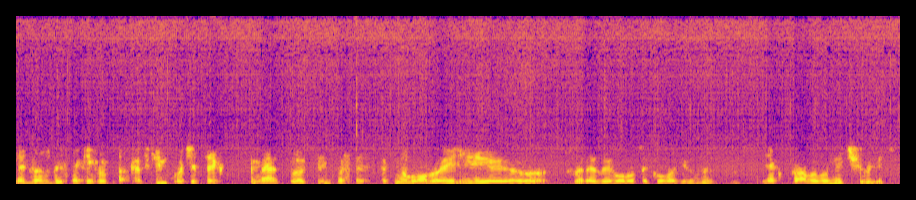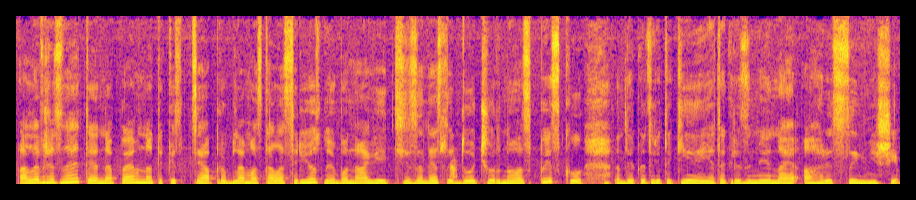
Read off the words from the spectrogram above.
як завжди, в таких випадках всім хочеться всім хочеться і е, тверезий голос екологів, як правило, не чують. Але вже знаєте, напевно, таки ця проблема стала серйозною, бо навіть занесли до чорного списку декотрі такі, я так розумію, найагресивніші.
